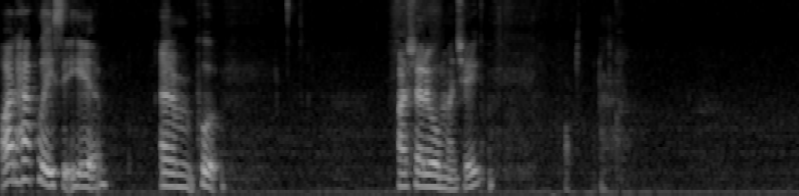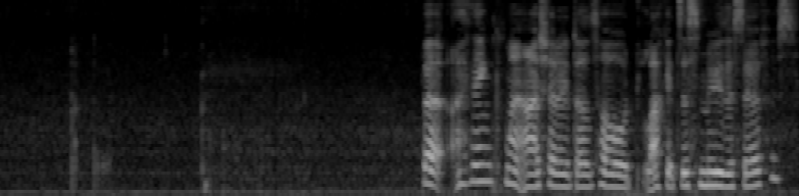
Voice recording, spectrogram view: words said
I'd happily sit here and put eyeshadow on my cheek. But I think my eyeshadow does hold like it's a smoother surface.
